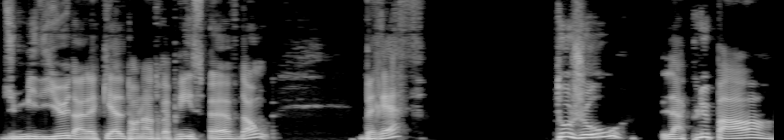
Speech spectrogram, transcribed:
du milieu dans lequel ton entreprise œuvre. Donc, bref, toujours, la plupart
